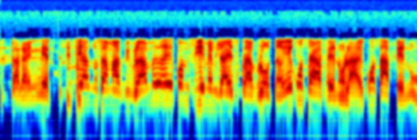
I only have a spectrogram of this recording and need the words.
tout bagay net. Sityasyon sa ma viv la, e kom si ye menm ja esklav lontan, e kon sa a fè nou la, e kon sa a fè nou.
